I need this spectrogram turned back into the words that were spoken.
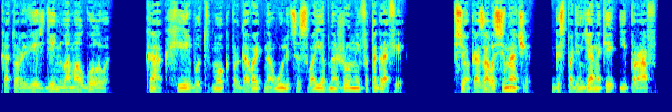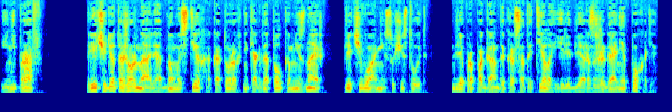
который весь день ломал голову. Как Хейбут мог продавать на улице свои обнаженные фотографии? Все оказалось иначе. Господин Янеке и прав, и не прав. Речь идет о журнале, одном из тех, о которых никогда толком не знаешь, для чего они существуют, для пропаганды красоты тела или для разжигания похоти.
